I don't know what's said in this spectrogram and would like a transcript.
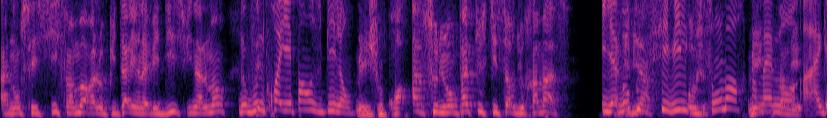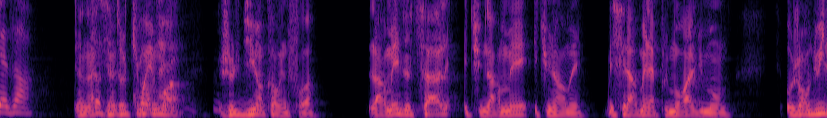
annoncé 600 morts à l'hôpital, il y en avait 10 finalement? Donc vous ne croyez pas en ce bilan? Mais je crois absolument pas tout ce qui sort du Hamas. Il y a beaucoup bien. de civils Oh, qui sont morts quand Mais même attendez. à Gaza. Il y en a, Ça, c'est. Croyez-moi, je le dis encore une fois. L'armée de Tsahal est une armée, est une armée. Mais c'est l'armée la plus morale du monde. Aujourd'hui,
